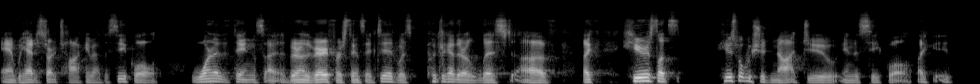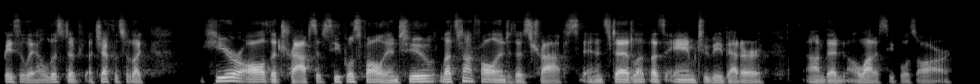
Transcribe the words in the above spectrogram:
and we had to start talking about the sequel. One of the things, I, one of the very first things I did was put together a list of like, here's let's here's what we should not do in the sequel. Like basically a list of a checklist of like, here are all the traps that sequels fall into. Let's not fall into those traps, and instead let, let's aim to be better um, than a lot of sequels are.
